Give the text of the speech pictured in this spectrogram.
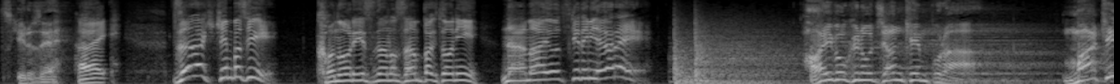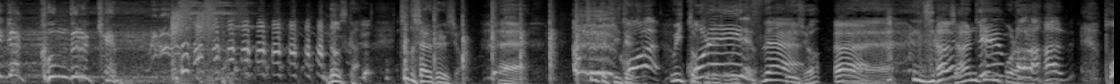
つけるぜ。はい。ザラキケンパチこのリスナーの残白糖に名前を付けてみやがれ。敗北のじゃんけんぽら負けが込んでるけん どうですか？ちょっと洒落てるでしょ？ええちょっと聞いてこれいいですね。いいでしょ？じゃんけんポララポ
